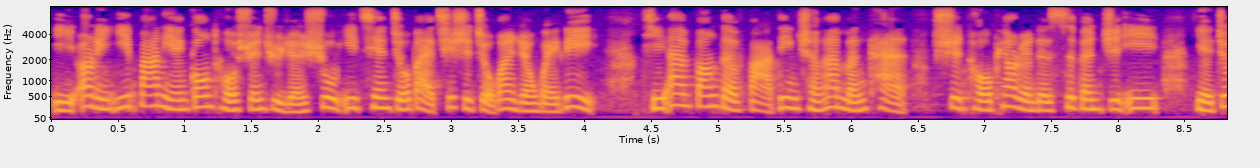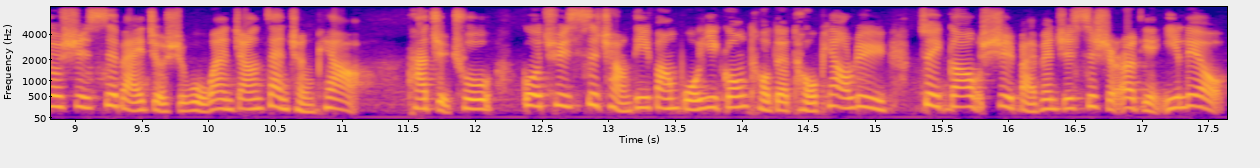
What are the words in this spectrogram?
以二零一八年公投选举人数一千九百七十九万人为例，提案方的法定成案门槛是投票人的四分之一，也就是四百九十五万张赞成票。他指出，过去四场地方博弈公投的投票率最高是百分之四十二点一六，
